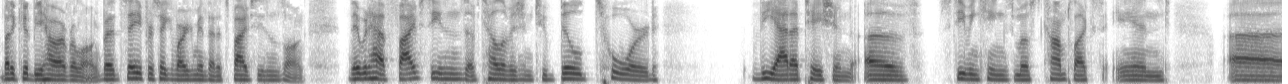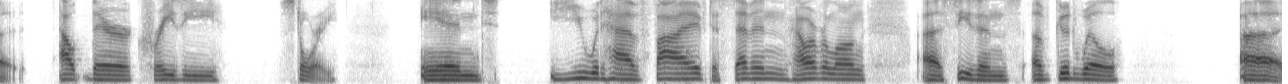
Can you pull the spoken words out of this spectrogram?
but it could be however long. But say, for sake of argument, that it's five seasons long they would have five seasons of television to build toward the adaptation of Stephen King's most complex and uh, out there crazy story. And you would have five to seven, however long, uh, seasons of goodwill. Uh,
